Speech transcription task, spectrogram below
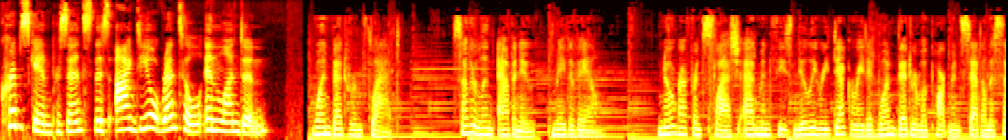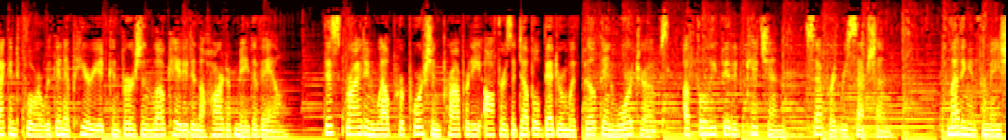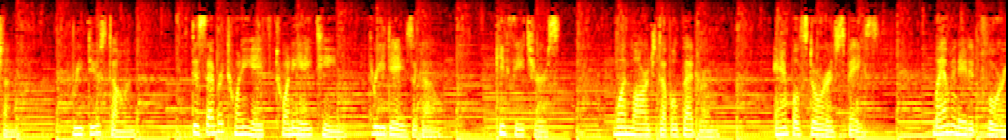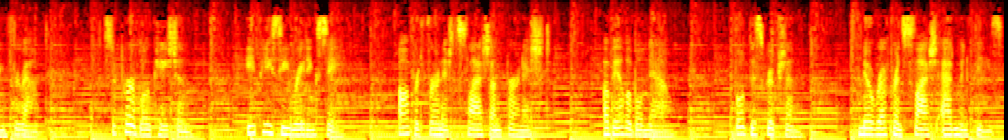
Cribscan presents this ideal rental in London. One bedroom flat. Sutherland Avenue, Maida Vale. No reference slash admin fees newly redecorated one bedroom apartment set on the second floor within a period conversion located in the heart of Maida Vale. This bright and well proportioned property offers a double bedroom with built in wardrobes, a fully fitted kitchen, separate reception. Letting information. Reduced on December 28, 2018, three days ago. Key features 1 large double bedroom, ample storage space, laminated flooring throughout. Superb location. EPC rating C. Offered furnished slash unfurnished. Available now. Full description. No reference slash admin fees.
